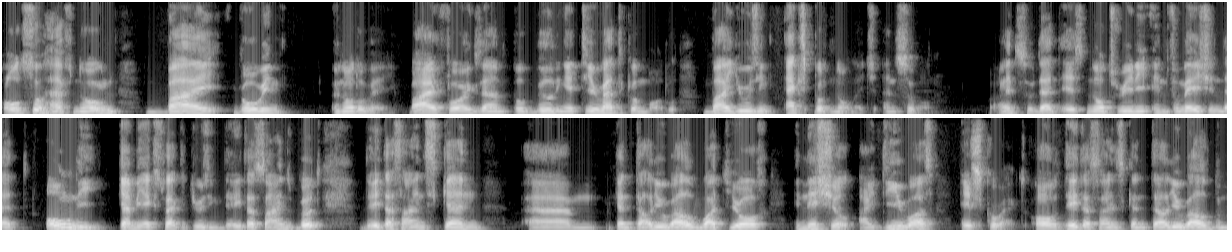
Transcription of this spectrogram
also have known by going another way by, for example, building a theoretical model, by using expert knowledge, and so on. Right? So that is not really information that only can be extracted using data science, but data science can um, can tell you well what your initial idea was is correct, or data science can tell you well the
